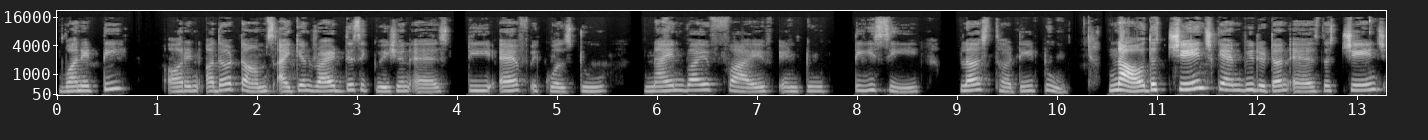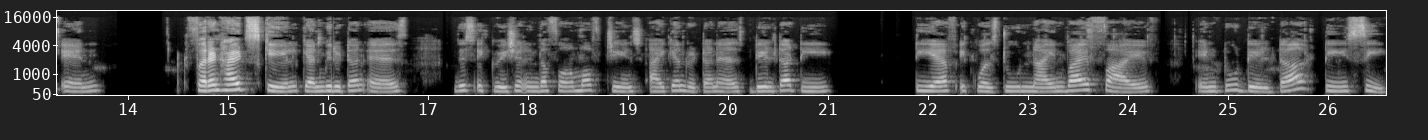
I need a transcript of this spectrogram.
180 or in other terms I can write this equation as TF equals to 9 by 5 into TC plus 32. Now the change can be written as the change in Fahrenheit scale can be written as this equation in the form of change I can written as delta T TF equals to 9 by 5 into delta TC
